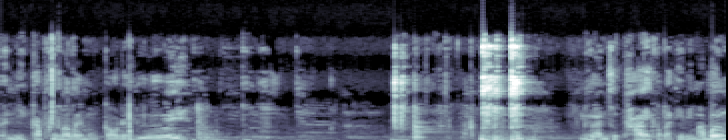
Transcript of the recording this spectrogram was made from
อันนี้กลับขึ้นมาไว้หมองเก่าได้เลยเหลืออันสุดท้ายกับบัที่นี่มาเบิง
